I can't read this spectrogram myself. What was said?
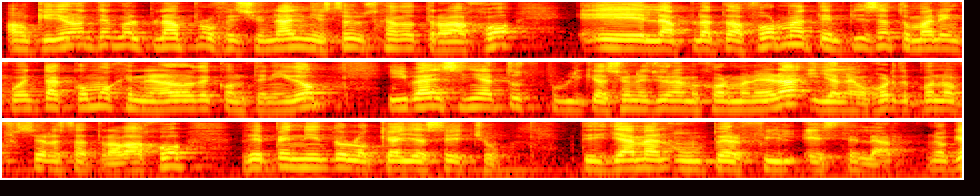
Aunque yo no tengo el plan profesional ni estoy buscando trabajo, eh, la plataforma te empieza a tomar en cuenta como generador de contenido y va a enseñar tus publicaciones de una mejor manera y a lo mejor te pueden ofrecer hasta trabajo dependiendo lo que hayas hecho. Te llaman un perfil estelar, ¿ok?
